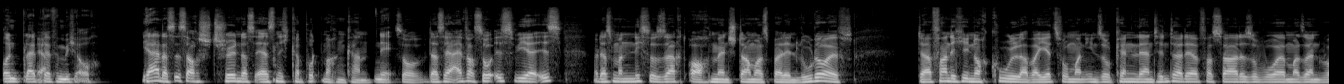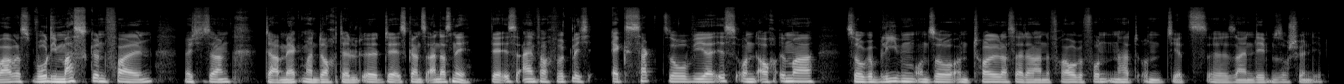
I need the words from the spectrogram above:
und bleibt Ja. er für mich auch. Ja, das ist auch schön, dass er es nicht kaputt machen kann. Nee. So, dass er einfach so ist, wie er ist und dass man nicht so sagt, ach Mensch, damals bei den Ludolfs, da fand ich ihn noch cool, aber jetzt, wo man ihn so kennenlernt hinter der Fassade, so wo er mal sein wahres, wo die Masken fallen, möchte ich sagen, da merkt man doch, der, äh, der ist ganz anders. Nee, der ist einfach wirklich exakt so, wie er ist und auch immer so geblieben und so und toll, dass er da eine Frau gefunden hat und jetzt äh, sein Leben so schön lebt.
